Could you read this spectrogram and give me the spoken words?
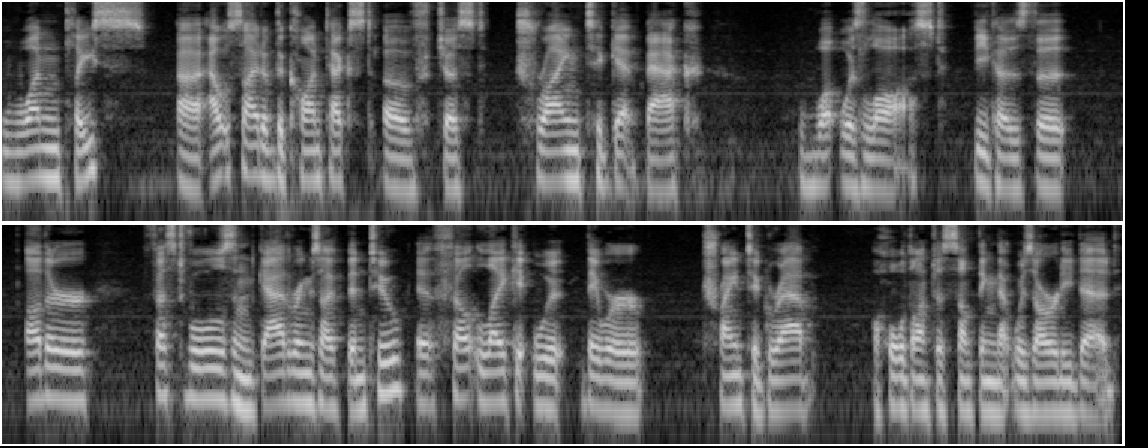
one place uh, outside of the context of just trying to get back what was lost. Because the other festivals and gatherings I've been to, it felt like it would they were trying to grab a hold onto something that was already dead.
